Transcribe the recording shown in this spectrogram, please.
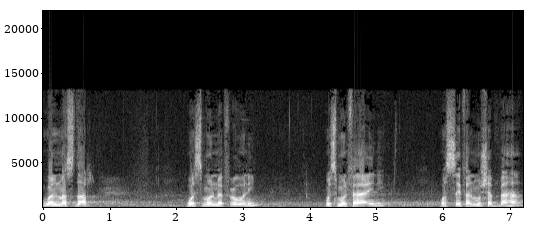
والمصدر واسم المفعول واسم الفاعل والصفة المشبهة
